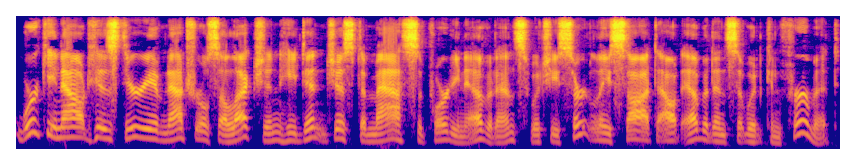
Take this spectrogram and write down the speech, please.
working out his theory of natural selection, he didn't just amass supporting evidence, which he certainly sought out evidence that would confirm it.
